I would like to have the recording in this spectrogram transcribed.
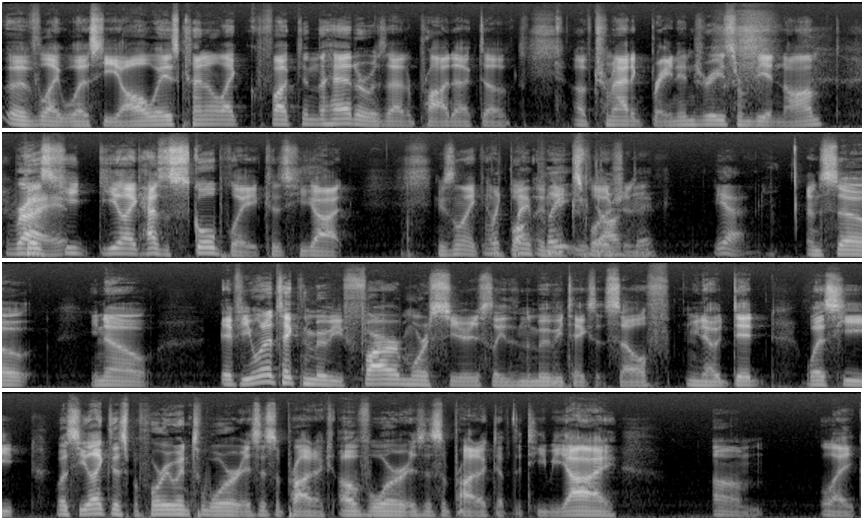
of like was he always kind of like fucked in the head or was that a product of of traumatic brain injuries from vietnam right. Because he he like has a skull plate because he got he was in like, a like bu- my an plate, dog explosion. Yeah. and so you know if you want to take the movie far more seriously than the movie takes itself you know did was he was he like this before he went to war is this a product of war is this a product of the tbi um like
